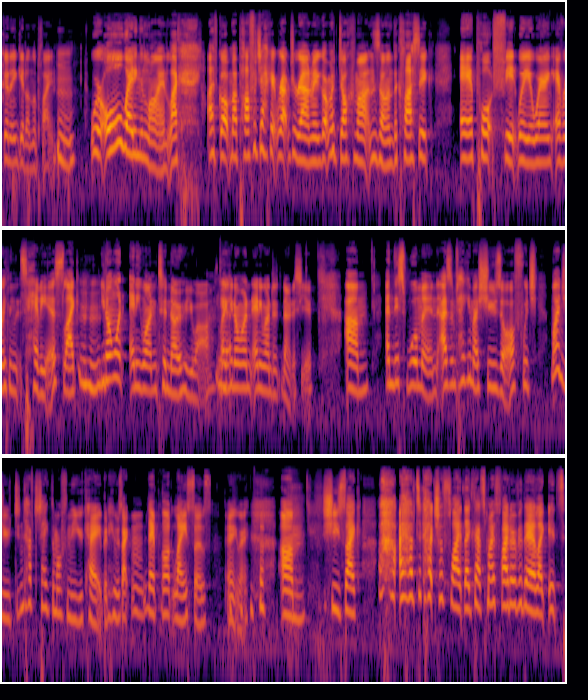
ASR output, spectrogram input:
gonna get on the plane. Mm. We're all waiting in line. Like I've got my puffer jacket wrapped around me, I've got my Doc Martens on, the classic airport fit where you're wearing everything that's heaviest. Like Mm-hmm. you don't want anyone to know who you are. Like Yeah. you don't want anyone to notice you. Um, and this woman, as I'm taking my shoes off, which mind you, didn't have to take them off in the UK, but he was like, mm, they've got laces. Anyway, um, she's like, "Ah, I have to catch a flight. Like that's my flight over there. Like it's,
